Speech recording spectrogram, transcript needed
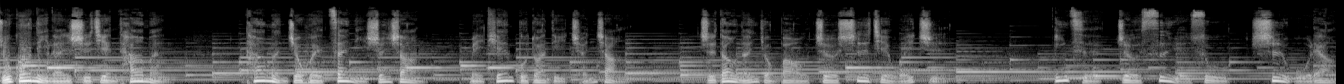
如果你能实践它们，他们就会在你身上每天不断地成长，直到能拥抱这世界为止。因此，这四元素是无量。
